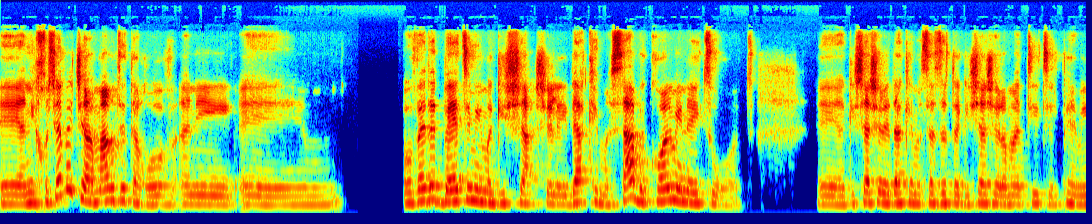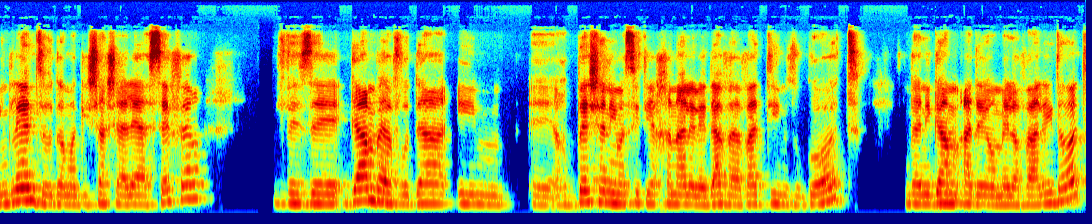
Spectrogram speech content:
אה, אני חושבת שאמרת את הרוב, אני אה, עובדת בעצם עם הגישה של לידה כמסע בכל מיני צורות. הגישה של לידה כמסע זאת הגישה שלמדתי אצל פם אינגלנד, זאת גם הגישה שעליה הספר. וזה גם בעבודה עם, אה, הרבה שנים עשיתי הכנה ללידה ועבדתי עם זוגות, ואני גם עד היום מלווה לידות,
